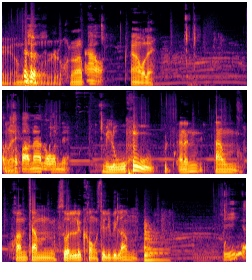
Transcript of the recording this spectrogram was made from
อเอาครับอ้าวเอาเลยเอาอะไรกระเป๋าหน้าร้อนเนี่ย ไม่รู้ อันนั้นตามความจำส่วนลึกของซิลิบิลัมเฮีย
